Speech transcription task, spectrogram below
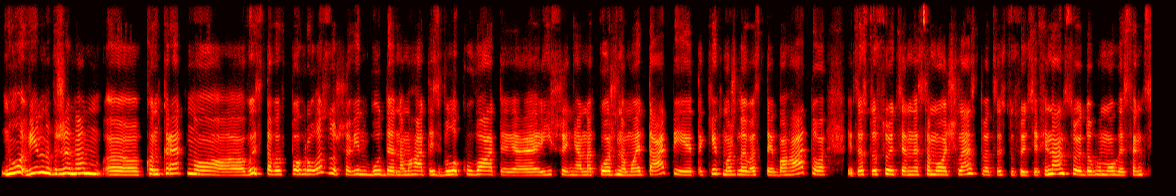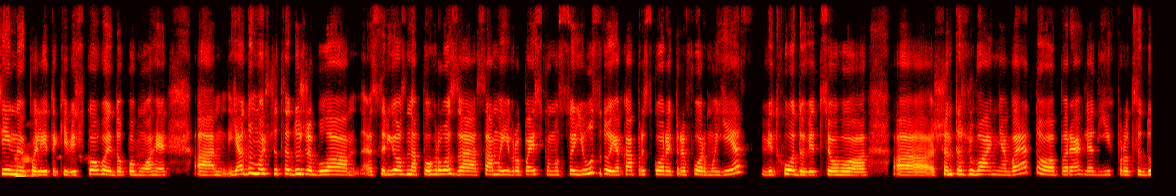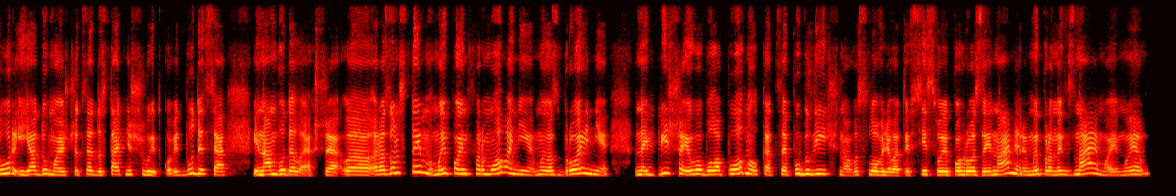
Ну він вже нам е, конкретно е, виставив погрозу, що він буде намагатись блокувати е, рішення на кожному етапі. Таких можливостей багато, і це стосується не самого членства, це стосується фінансової допомоги, санкційної політики, військової допомоги. А, я думаю, що це дуже була е, серйозна погроза саме Європейському союзу, яка прискорить реформу ЄС. Відходу від цього а, шантажування вето, перегляд їх процедур, і я думаю, що це достатньо швидко відбудеться, і нам буде легше. Е, Разом з тим, ми поінформовані, ми озброєні. Найбільша його була помилка це публічно висловлювати всі свої погрози і наміри. Ми про них знаємо, і ми,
